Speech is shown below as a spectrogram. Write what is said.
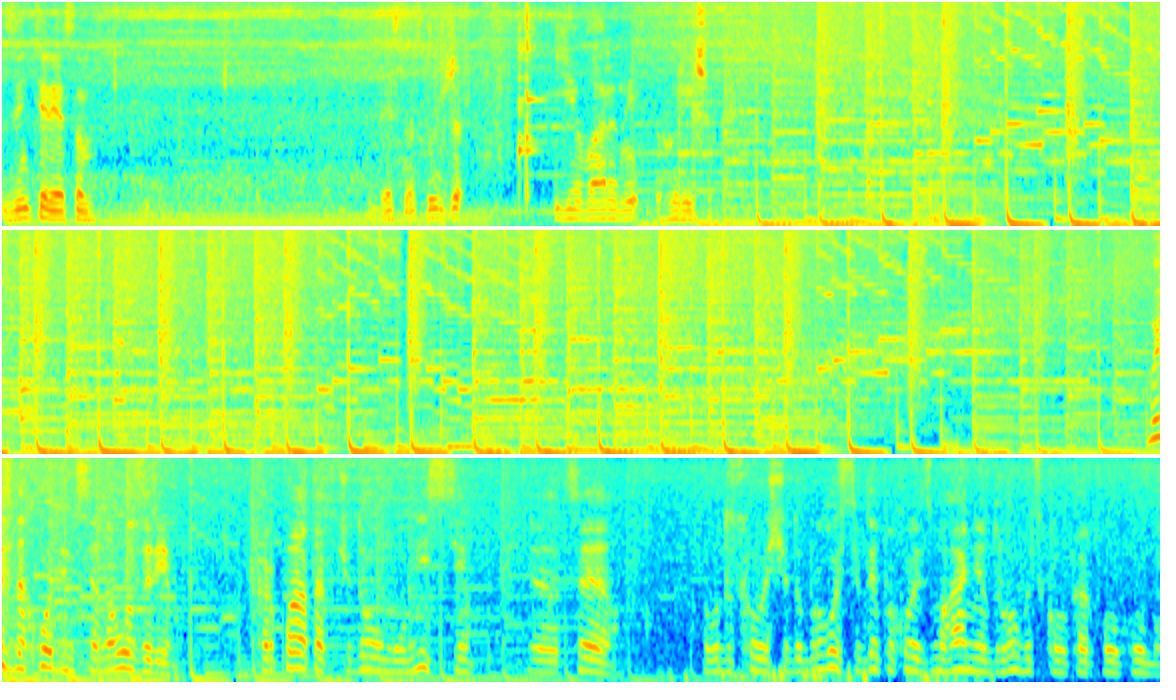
з інтересом. Десь у нас тут вже є варений горішок. Ми знаходимося на озері Карпатах, в чудовому місці. Е, Це водосховище Доброгостів, де проходять змагання Дрогобицького карпового клубу.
